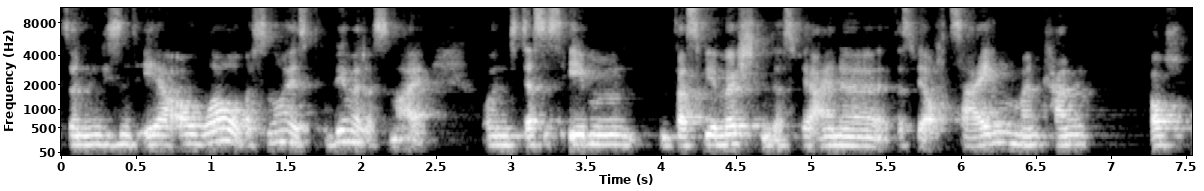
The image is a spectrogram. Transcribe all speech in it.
sondern die sind eher, oh wow, was Neues, probieren wir das mal. Und das ist eben, was wir möchten, dass wir eine, dass wir auch zeigen, man kann auch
